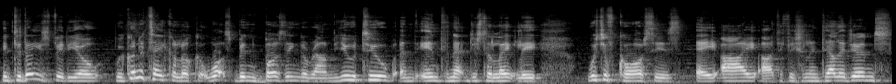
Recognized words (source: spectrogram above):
In today's video, we're going to take a look at what's been buzzing around YouTube and the internet just lately, which of course is AI, artificial intelligence,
